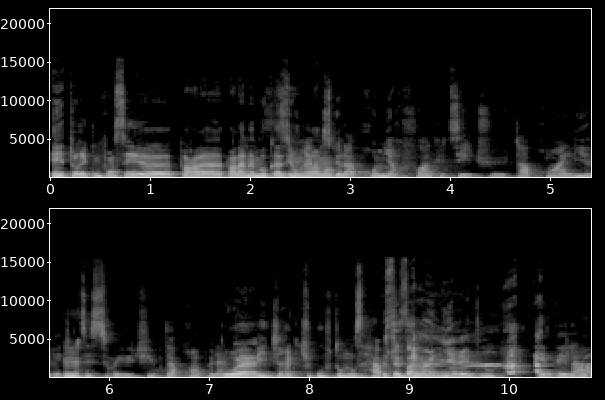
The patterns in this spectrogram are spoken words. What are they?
et te récompenser euh, par, la, par la même occasion, C'est vrai, vraiment. Parce que la première fois que tu sais, tu t'apprends à lire et tout, Mm. tu sais, sur YouTube, tu apprends un peu Ouais. l'alphabet, direct tu ouvres ton mushaf, tu C'est ça. veux lire et tout. Et t'es là,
